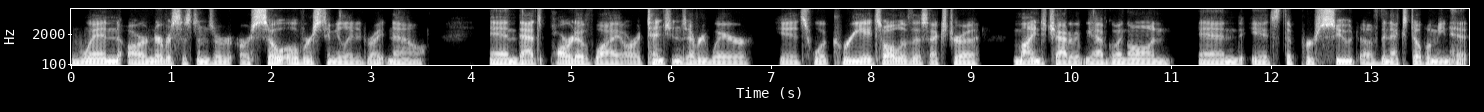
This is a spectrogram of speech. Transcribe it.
when our nervous systems are, are so overstimulated right now, and that's part of why our attention's everywhere. It's what creates all of this extra mind chatter that we have going on. And it's the pursuit of the next dopamine hit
